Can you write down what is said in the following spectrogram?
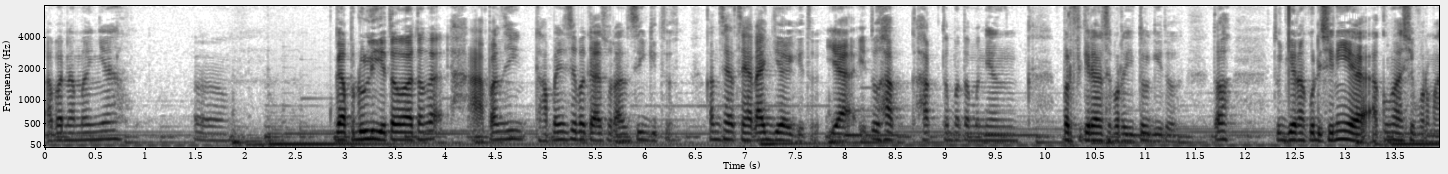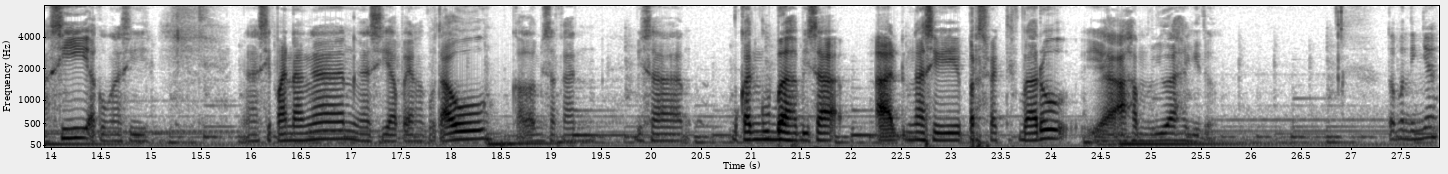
apa namanya um, gak peduli atau atau enggak apa sih ngapain sih pakai asuransi gitu kan sehat-sehat aja gitu. Ya itu hak hak teman-teman yang berpikiran seperti itu gitu. Toh tujuan aku di sini ya aku ngasih informasi aku ngasih ngasih pandangan ngasih apa yang aku tahu. Kalau misalkan bisa bukan ngubah bisa ngasih perspektif baru ya alhamdulillah gitu. Atau pentingnya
